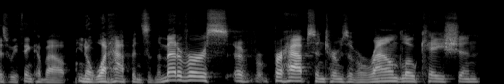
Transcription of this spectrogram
as we think about you know what happens in the metaverse, uh, perhaps in terms of around location,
